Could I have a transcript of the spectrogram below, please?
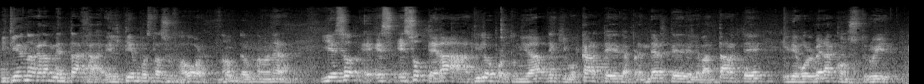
Y tiene una gran ventaja, el tiempo está a su favor, ¿no? De alguna manera. Y eso, es, eso te da a ti la oportunidad de equivocarte, de aprenderte, de levantarte y de volver a construir.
